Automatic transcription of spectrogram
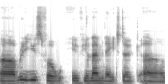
uh, really useful if you laminate the uh,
